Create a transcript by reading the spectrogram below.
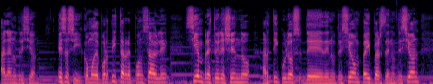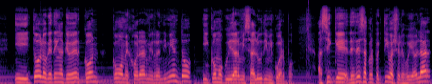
a la nutrición. Eso sí, como deportista responsable, siempre estoy leyendo artículos de, nutrición, papers de nutrición y todo lo que tenga que ver con cómo mejorar mi rendimiento y cómo cuidar mi salud y mi cuerpo. Así que desde esa perspectiva yo les voy a hablar.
